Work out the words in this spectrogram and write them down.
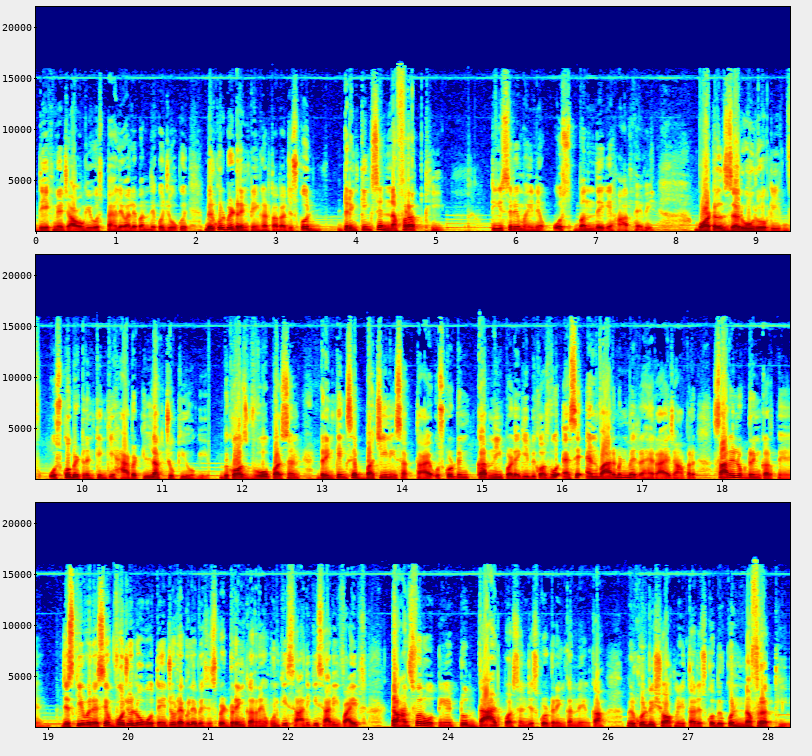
देखने जाओगे उस पहले वाले बंदे को, जो कोई बिल्कुल भी ड्रिंक नहीं करता था, जिसको ड्रिंकिंग से नफरत थी, तीसरे महीने उस बंदे के हाथ में भी बॉटल ज़रूर होगी, उसको भी ड्रिंकिंग की हैबिट लग चुकी होगी। बिकॉज़ वो पर्सन ड्रिंकिंग से बच ही नहीं सकता है, उसको ड्रिंक करनी पड़ेगी बिकॉज़ वो ऐसे एनवायरमेंट में रह रहा है जहाँ पर सारे लोग ड्रिंक करते हैं, जिसकी वजह से वो जो लोग होते हैं, जो रेगुलर बेसिस पर ड्रिंक कर रहे हैं, उनकी सारी की सारी वाइब्स ट्रांसफ़र होती हैं टू दैट पर्सन जिसको ड्रिंक करने का बिल्कुल भी शौक नहीं था, जिसको बिल्कुल नफरत थी।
